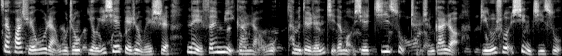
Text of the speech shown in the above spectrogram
在化学污染物中，有一些被认为是内分泌干扰物，它们对人体的某些激素产生干扰，比如说性激素。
